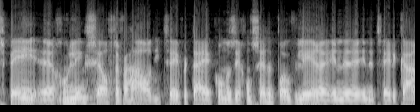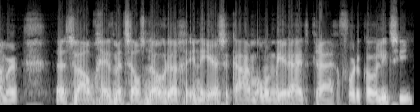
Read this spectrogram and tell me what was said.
SP, uh, GroenLinks, hetzelfde verhaal. Die twee partijen konden zich ontzettend profileren in de, in de Tweede Kamer. Uh, ze waren op een gegeven moment zelfs nodig in de Eerste Kamer om een meerderheid te krijgen voor de coalitie.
